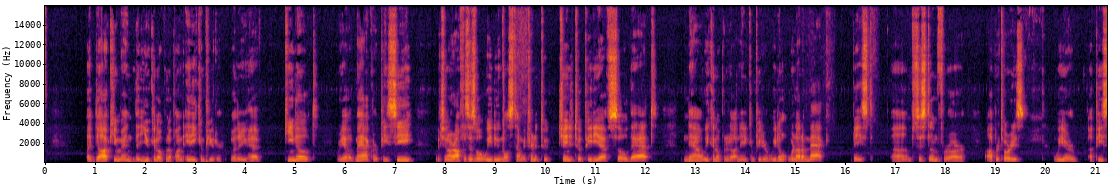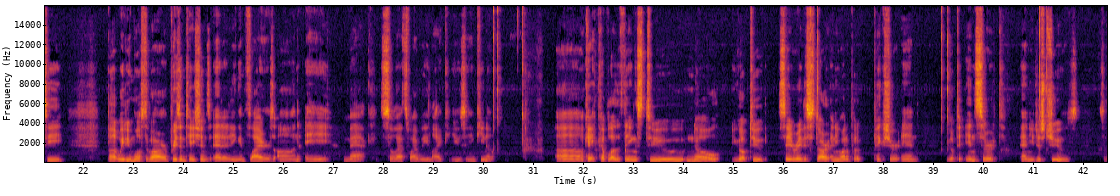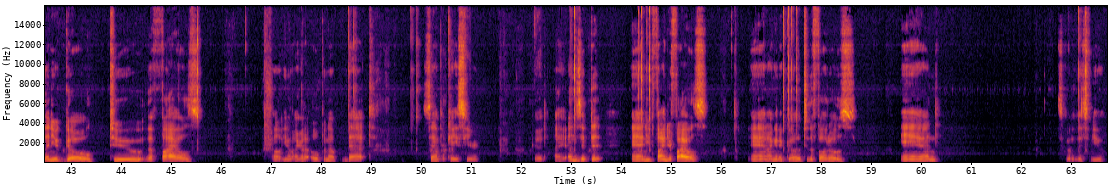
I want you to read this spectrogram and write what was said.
a document that you can open up on any computer, whether you have Keynote, or you have a Mac or PC, which in our office is what we do most of the time. We turn it to change it to a PDF so that now we can open it on any computer. We don't. We're not a Mac based um, system for our operatories. We are a PC, but we do most of our presentations, editing, and flyers on a Mac. So that's why we like using Keynote. Uh, okay, a couple other things to know. You go up to say you're ready to start and you want to put a picture in. You go up to insert and you just choose. So then you go to the files. Oh, you know, I gotta open up that sample case here. Good. I unzipped it and you'd find your files and I'm gonna go to the photos and let's go to this view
